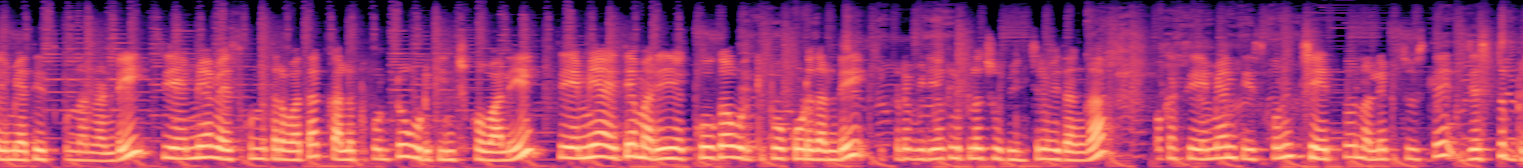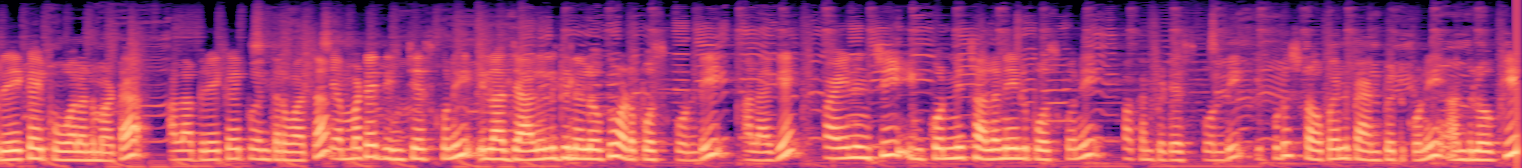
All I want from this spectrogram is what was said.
సేమియా తీసుకున్నానండి. సేమియా వేసుకున్న తర్వాత కలుపుకుంటూ ఉడికించుకోవాలి. సేమియా అయితే మరీ ఎక్కువగా ఉడికిపోకూడదండి. ఇక్కడ వీడియో క్లిప్లో చూపించిన విధంగా ఒక సేమియాని తీసుకొని చేత్తో నలిపి చూస్తే జస్ట్ బ్రేక్ అయిపోవాలన్నమాట. అలా బ్రేక్ అయిపోయిన తర్వాత ఎమ్మటే దించేసుకొని ఇలా జాలీల గిన్నెలోకి వడపోసుకోండి. అలాగే పైనుంచి ఇంకొన్ని చల్లనీళ్ళు పోసుకొని పక్కన పెట్టేసుకోండి. ఇప్పుడు స్టవ్ పైన ప్యాన్ పెట్టుకొని అందులోకి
